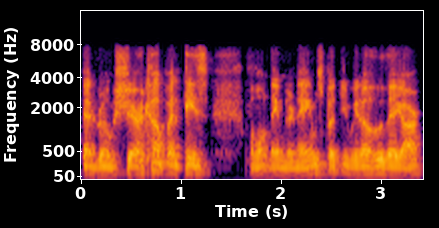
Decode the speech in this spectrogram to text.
bedroom share companies. I won't name their names, but we know who they are.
